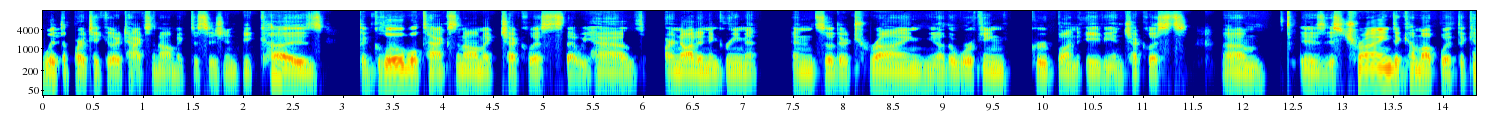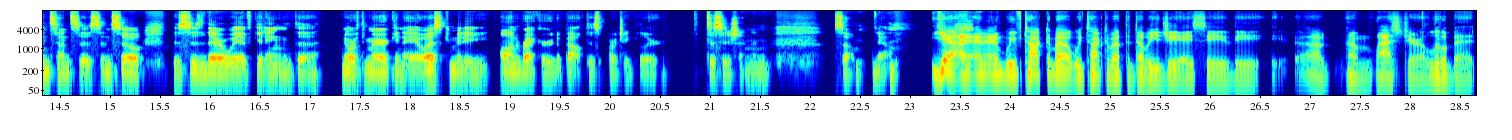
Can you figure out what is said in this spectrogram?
with a particular taxonomic decision because the global taxonomic checklists that we have are not in agreement. And so they're trying, you know, the working group on avian checklists um, is, is trying to come up with the consensus. And so this is their way of getting the North American AOS committee on record about this particular decision. And so, yeah. Yeah, and, and we've talked about we talked about the WGAC the uh, um, last year a little bit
